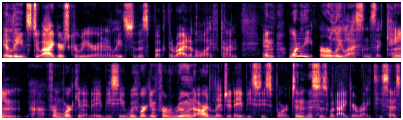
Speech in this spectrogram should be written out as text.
it leads to Iger's career and it leads to this book, The Ride of a Lifetime. And one of the early lessons that came uh, from working at ABC was working for Roone Arledge at ABC Sports. And this is what Iger writes. He says,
